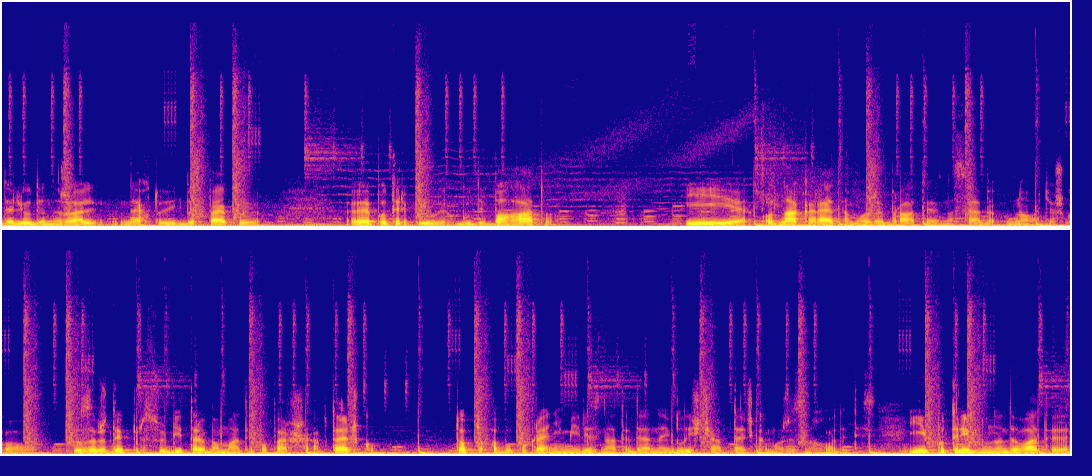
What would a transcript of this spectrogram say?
де люди, на жаль, нехтують безпекою, е, потерпілих буде багато. І одна карета може брати на себе одного тяжкого. Завжди при собі треба мати, по-перше, аптечку, тобто або, по крайній мірі, знати, де найближча аптечка може знаходитись. І потрібно надавати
